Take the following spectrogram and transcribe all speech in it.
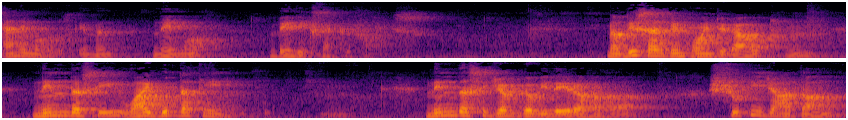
animals in the name of Vedic sacrifice. Now, this has been pointed out. Hmm, Nindasi, why Buddha came? Nindasi jagga videraha shruti jatam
